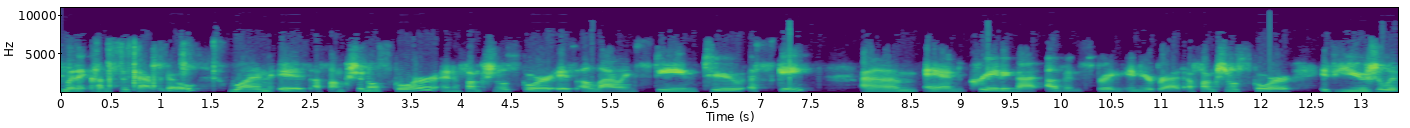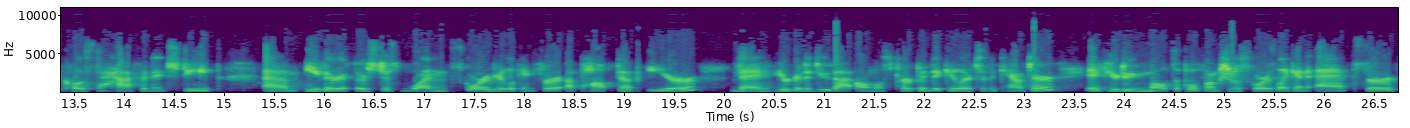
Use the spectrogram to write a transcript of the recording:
when it comes to sourdough. One is a functional score, and a functional score is allowing steam to escape um, and creating that oven spring in your bread. A functional score is usually close to half an inch deep. Um, either if there's just one score and you're looking for a popped up ear, then you're going to do that almost perpendicular to the counter. If you're doing multiple functional scores like an X or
